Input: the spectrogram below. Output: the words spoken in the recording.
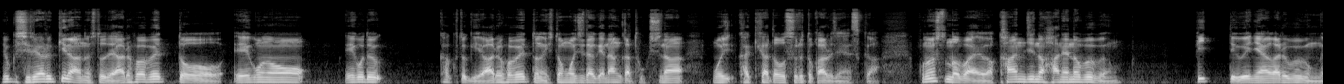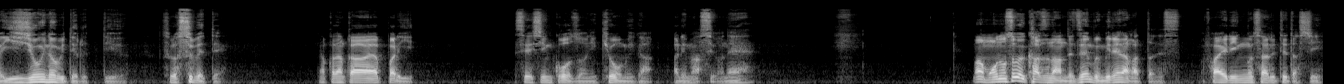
よくシリアルキラーの人でアルファベットを英語の、英語で書くときアルファベットの一文字だけなんか特殊な文字、書き方をするとかあるじゃないですか。この人の場合は漢字の羽の部分、ピッて上に上がる部分が異常に伸びてるっていう。それがすべて。なかなかやっぱり精神構造に興味がありますよね。まあものすごい数なんで全部見れなかったです。ファイリングされてたし。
